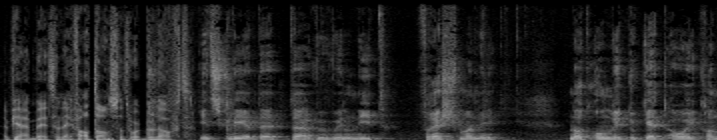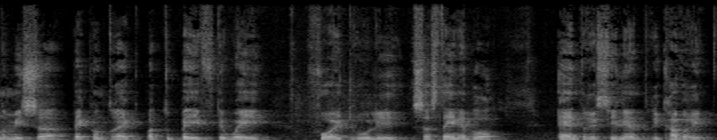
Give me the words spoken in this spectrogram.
Heb jij een beter leven? Althans, dat wordt beloofd. It's clear that uh, we will need fresh money. Not only to get our economies uh, back on track, but to pave the way for a truly sustainable and resilient recovery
